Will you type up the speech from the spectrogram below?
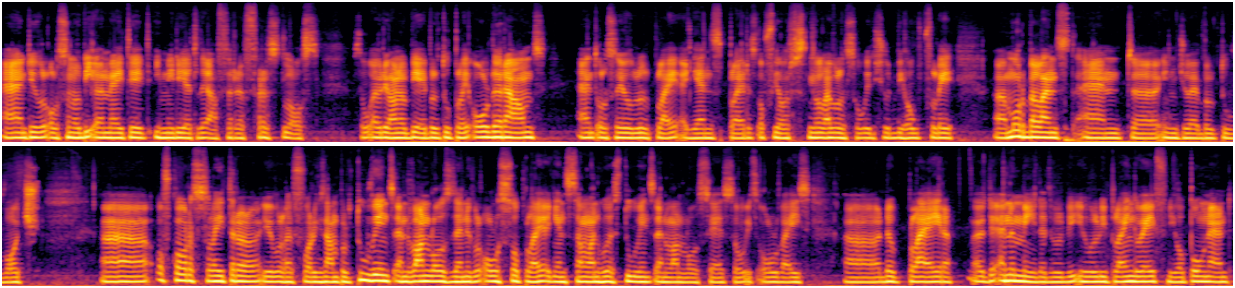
And you will also not be eliminated immediately after the first loss. So everyone will be able to play all the rounds and also you will play against players of your skill level so it should be hopefully uh, more balanced and uh, enjoyable to watch. Uh, of course, later you will have, for example, two wins and one loss. Then you will also play against someone who has two wins and one loss. Yeah? So it's always uh, the player, uh, the enemy that will be you will be playing with, the opponent,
